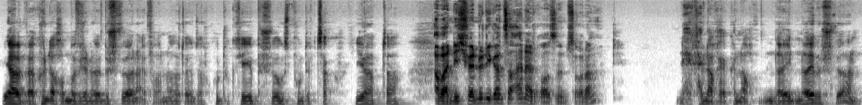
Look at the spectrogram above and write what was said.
Ja, wir können auch immer wieder neu beschwören einfach. Ne? Hat er gesagt, gut, okay, Beschwörungspunkte, zack, hier habt ihr. Aber nicht, wenn du die ganze Einheit rausnimmst, oder? Er kann auch, er kann auch neu, neu beschwören.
